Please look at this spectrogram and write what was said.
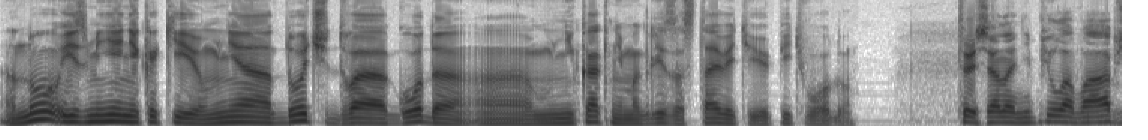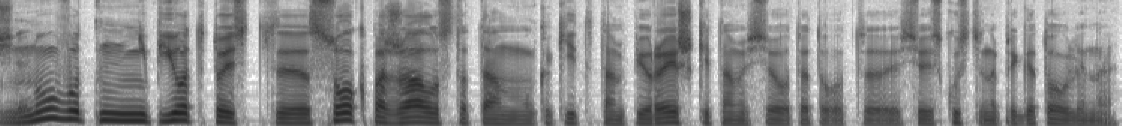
Ну, изменения какие? У меня дочь два года, э, никак не могли заставить ее пить воду. То есть она не пила вообще? Ну, вот не пьет, то есть э, сок, пожалуйста, там какие-то там пюрешки, там все вот это вот, э, все искусственно приготовленное.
